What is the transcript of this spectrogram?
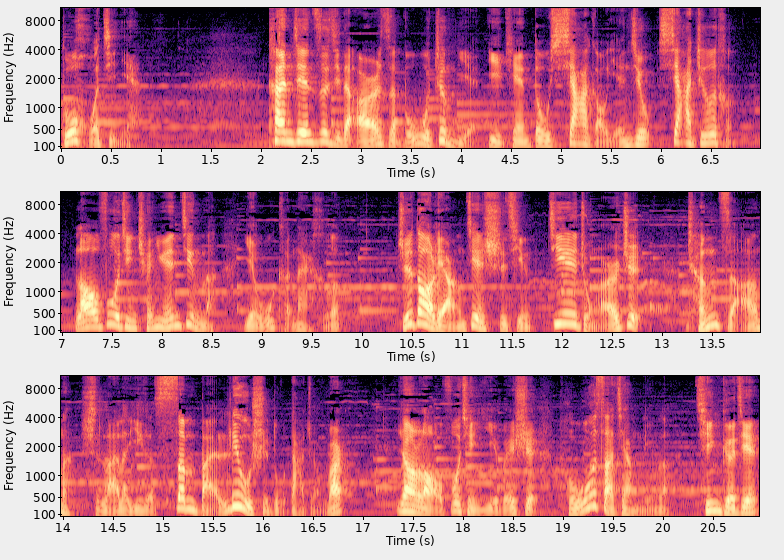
多活几年。看见自己的儿子不务正业，一天都瞎搞研究、瞎折腾，老父亲陈元敬呢也无可奈何。直到两件事情接踵而至，陈子昂呢是来了一个三百六十度大转弯，让老父亲以为是菩萨降临了。顷刻间，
